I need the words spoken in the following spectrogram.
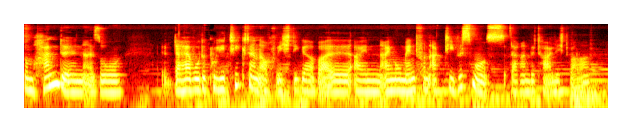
zum Handeln. Also daher wurde Politik dann auch wichtiger, weil ein, ein Moment von Aktivismus daran beteiligt war.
